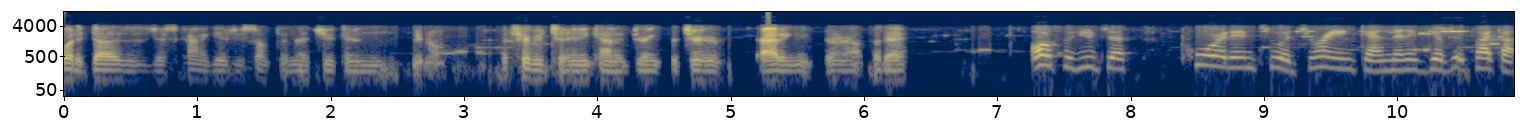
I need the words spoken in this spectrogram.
what it does is just kind of gives you something that you can you know attribute to any kind of drink that you're adding throughout the day. Also, you just pour it into a drink, and then it gives it's like a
